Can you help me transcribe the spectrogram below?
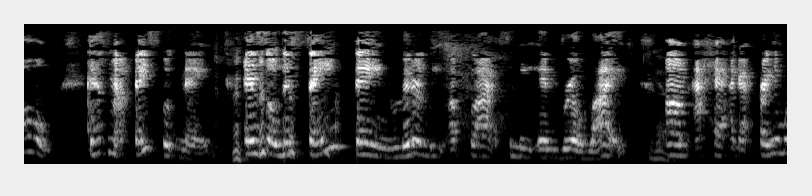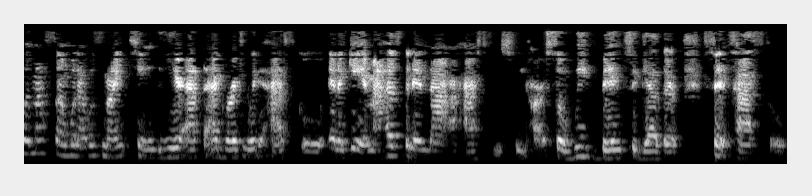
oh, that's my Facebook name. and so the same thing literally applied to me in real life. Yeah. Um, I had I got pregnant with my son when I was 19, the year after I graduated high school. And again, my husband and I are high school sweethearts, so we've been together since high school.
